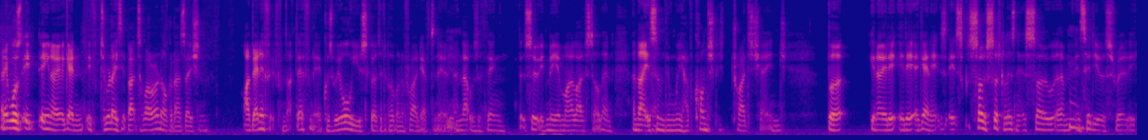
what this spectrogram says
And it was, it you know, again, if to relate it back to our own organisation, I benefit from that definitely because we all used to go to the pub on a Friday afternoon, and that was a thing that suited me and my lifestyle then, and that is something we have consciously tried to change, but. You know, it, it, it again, it's it's so subtle, isn't it? It's so um, insidious, really.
